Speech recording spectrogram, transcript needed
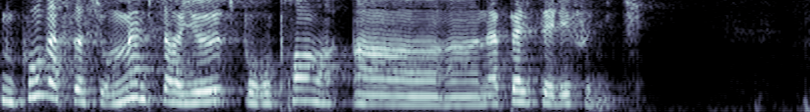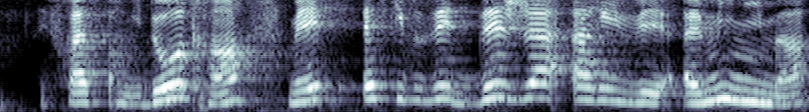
une conversation même sérieuse pour reprendre un, appel téléphonique. Des phrases parmi d'autres, hein, mais est-ce qu'il vous est déjà arrivé à minima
